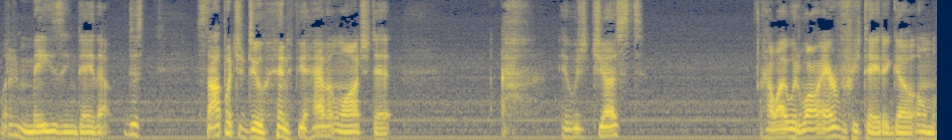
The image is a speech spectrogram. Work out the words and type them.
What an amazing day that just stop what you're doing if you haven't watched it. It was just how I would want every day to go. Oh my.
